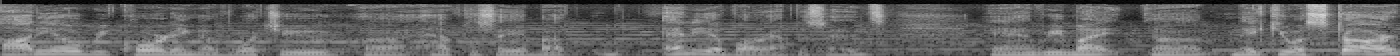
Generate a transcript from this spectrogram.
audio recording of what you uh, have to say about any of our episodes. And we might make you a star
